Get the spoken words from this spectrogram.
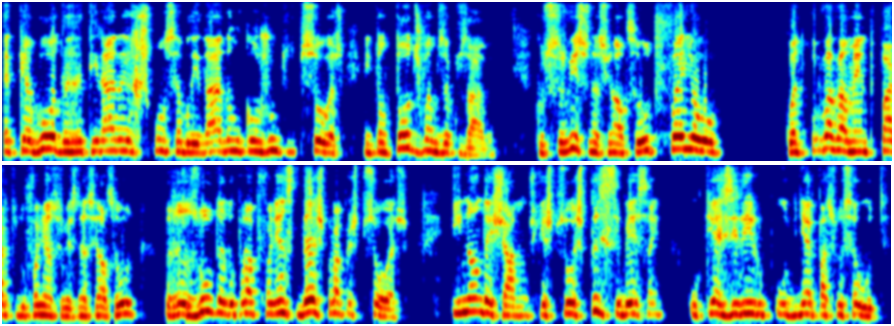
acabou de retirar a responsabilidade a um conjunto de pessoas. Então todos vamos acusar que o Serviço Nacional de Saúde falhou, quando provavelmente parte do falhanço do Serviço Nacional de Saúde resulta do próprio falhanço das próprias pessoas. E não deixamos que as pessoas percebessem o que é gerir o, o dinheiro para a sua saúde.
